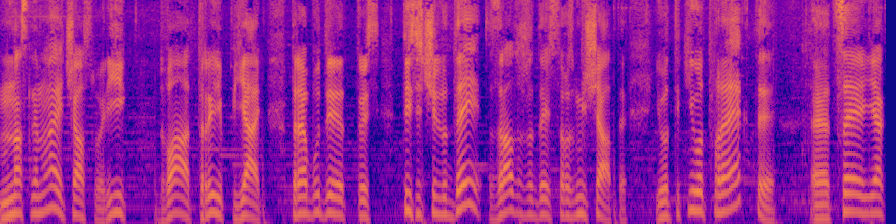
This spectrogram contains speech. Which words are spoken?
У нас немає часу рік, два, три, п'ять. Треба буде тобто, тисячі людей зразу ж десь розміщати. І от такі от проекти е, це як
